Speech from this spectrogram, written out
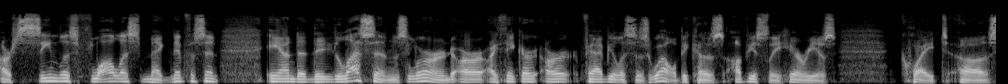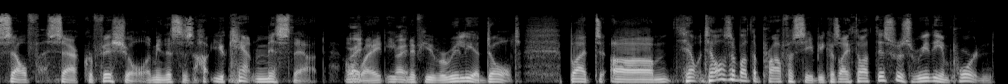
are seamless, flawless, magnificent, and uh, the lessons learned are I think are, are fabulous as well because obviously Harry is quite uh, self-sacrificial. I mean, this is you can't miss that. All right, Right, even right. if you're really adult. But um, tell, tell us about the prophecy because I thought this was really important.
